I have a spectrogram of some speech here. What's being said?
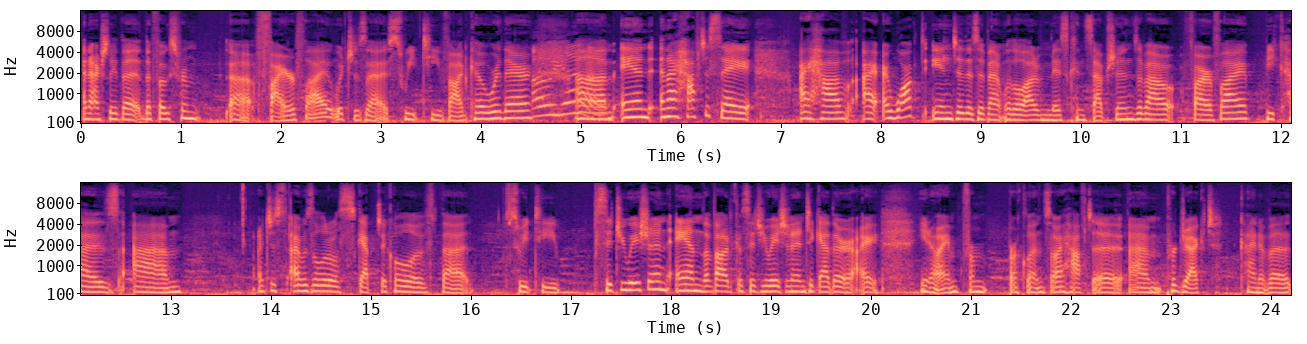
and actually the the folks from uh, Firefly, which is a sweet tea vodka, were there. Oh, yeah. um, and and I have to say. I have I, I walked into this event with a lot of misconceptions about Firefly because um, I just I was a little skeptical of that sweet tea situation and the vodka situation and together I you know I'm from Brooklyn so I have to um, project kind of a,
